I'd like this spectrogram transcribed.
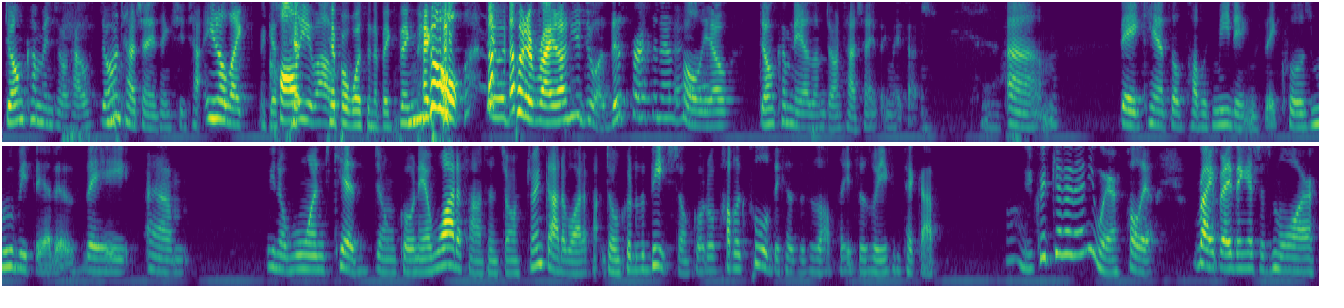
Don't come into her house. Don't touch anything. She, t-, you know, like call hip- you out. HIPAA wasn't a big thing back No, they would put it right on your door. This person has polio. Don't come near them. Don't touch anything they touched. Um, they canceled public meetings. They closed movie theaters. They, um, you know, warned kids don't go near water fountains. Don't drink out of water fountains. Don't go to the beach. Don't go to a public pool because this is all places where you can pick up Oh, you could get it anywhere. polio. Right, but I think it's just more.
